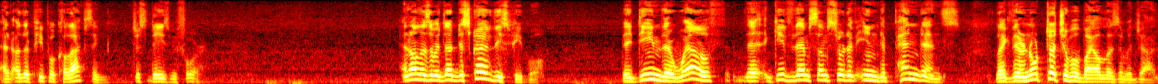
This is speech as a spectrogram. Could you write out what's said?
at other people collapsing just days before. And Allah described these people. They deem their wealth that gives them some sort of independence, like they're not touchable by Allah. And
